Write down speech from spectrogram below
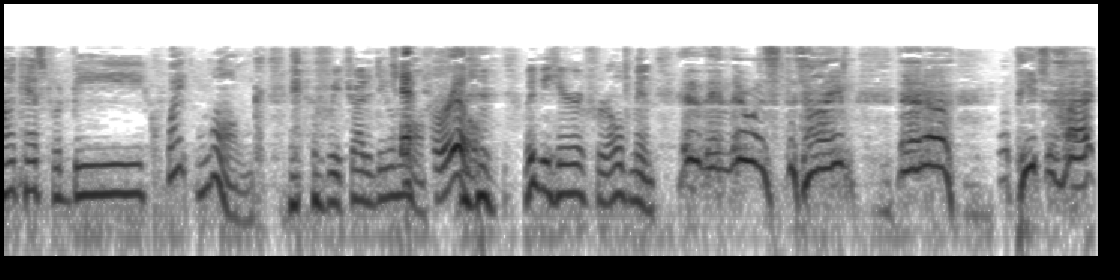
podcast would be quite long if we try to do them Yeah, all. for real. We'd be here for old men. And then there was the time that uh, Pizza Hut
